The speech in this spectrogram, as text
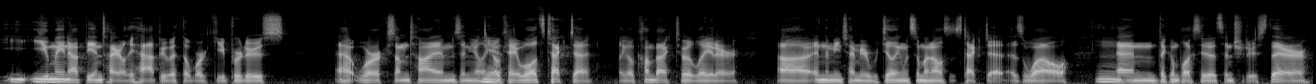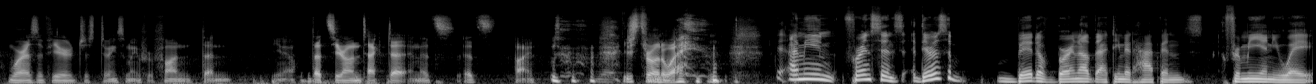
y- you may not be entirely happy with the work you produce at work sometimes, and you're like, Yeah. okay, well it's tech debt. Like I'll come back to it later. Uh, in the meantime, you're dealing with someone else's tech debt as well, and the complexity that's introduced there. Whereas if you're just doing something for fun, then you know that's your own tech debt, and it's it's fine. you just throw it away. I mean, for instance, there's a bit of burnout that I think that happens for me anyway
